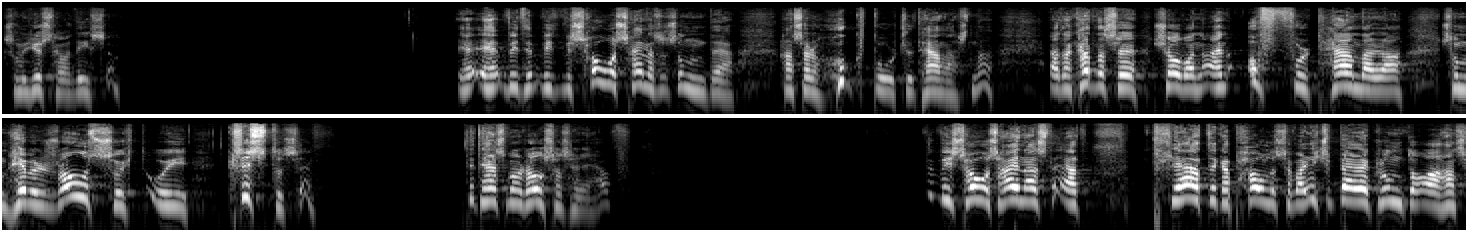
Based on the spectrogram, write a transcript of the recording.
som vi just har lyset vi, vi, vi så oss henne som sånn det, han sier hukkbord til tjenestene, at han kallar seg selv en offertænare som hever råsukt i Kristus. Det er det som han råsa seg av. Vi så oss henne at prædika Paulus var ikke bare grunda av hans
